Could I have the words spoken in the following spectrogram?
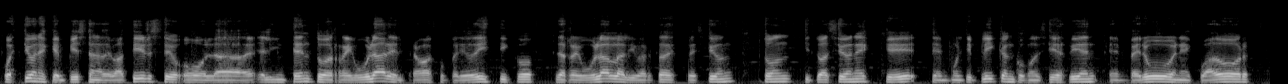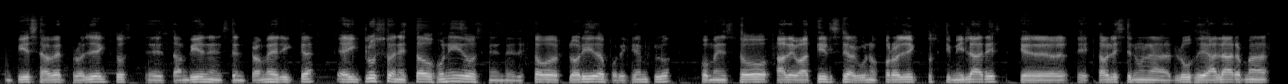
cuestiones que empiezan a debatirse o el intento de regular el trabajo periodístico, de regular la libertad de expresión, son situaciones que se multiplican, como decías bien, en Perú, en Ecuador, empieza a haber proyectos eh, también en Centroamérica e incluso en Estados Unidos, en el estado de Florida, por ejemplo, comenzó a debatirse algunos proyectos similares que establecen una luz de alarma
